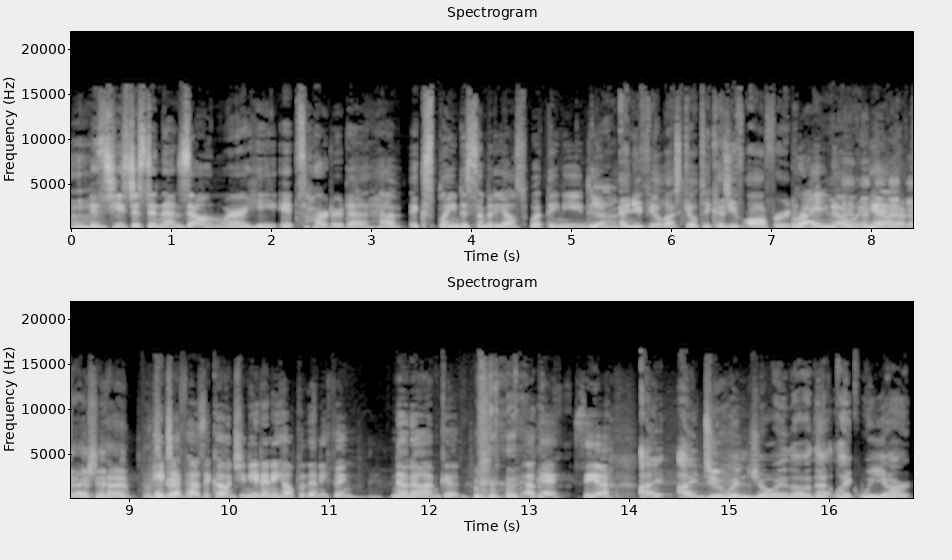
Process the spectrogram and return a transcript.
Is he's just in that zone where he it's harder to have explain to somebody else what they need. Yeah. And you feel less guilty because you've offered, Right. knowing you Yeah. don't have to actually. Hey, Hey good. Jeff, how's it going? Do you need any help with anything? No, no, I'm good. okay, see ya. I I do enjoy though that like we are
